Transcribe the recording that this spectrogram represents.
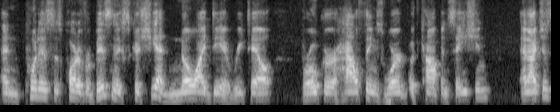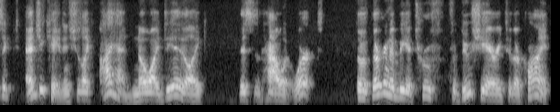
and put us as part of her business because she had no idea retail broker how things work with compensation and i just educated and she's like i had no idea like this is how it works so if they're going to be a true fiduciary to their client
